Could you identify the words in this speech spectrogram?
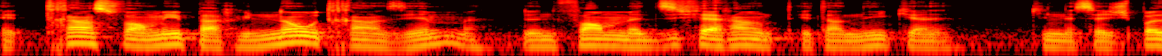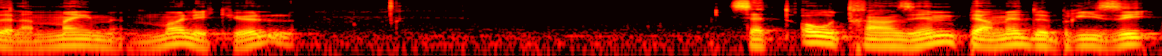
est transformée par une autre enzyme d'une forme différente étant donné qu'il ne s'agit pas de la même molécule. Cette autre enzyme permet de briser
